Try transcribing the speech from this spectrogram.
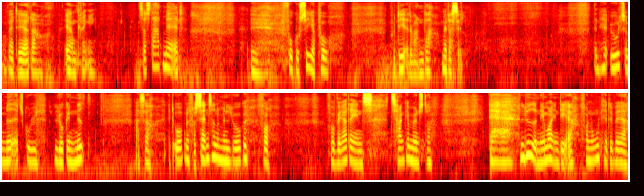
og hvad det er, der er omkring en. Så start med at øh, fokusere på, på det at vandre med dig selv. Den her øvelse med at skulle lukke ned, altså at åbne for sanserne, men lukke for, for hverdagens tankemønstre, er, lyder nemmere, end det er. For nogen kan det være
